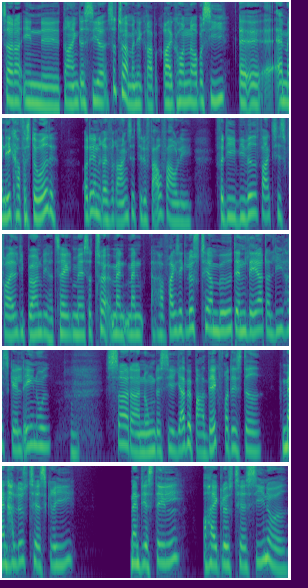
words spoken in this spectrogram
Så er der en øh, dreng, der siger, så tør man ikke række hånden op og sige, at, øh, at man ikke har forstået det. Og det er en reference til det fagfaglige. Fordi vi ved faktisk fra alle de børn, vi har talt med, så tør, man, man har faktisk ikke lyst til at møde den lærer, der lige har skældt en ud. Mm. Så er der nogen, der siger, jeg vil bare væk fra det sted. Man har lyst til at skrige. Man bliver stille og har ikke lyst til at sige noget.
